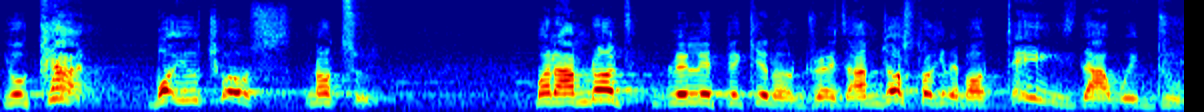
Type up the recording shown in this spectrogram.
You can, but you chose not to. But I'm not really picking on dress. I'm just talking about things that we do,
